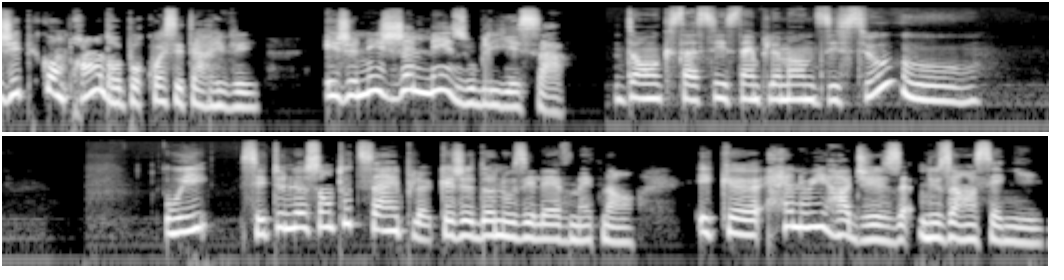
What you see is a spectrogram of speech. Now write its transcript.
j'ai pu comprendre pourquoi c'est arrivé, et je n'ai jamais oublié ça. Donc, ça s'est simplement dissous ou? Oui, c'est une leçon toute simple que je donne aux élèves maintenant et que Henry Hodges nous a enseignée.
